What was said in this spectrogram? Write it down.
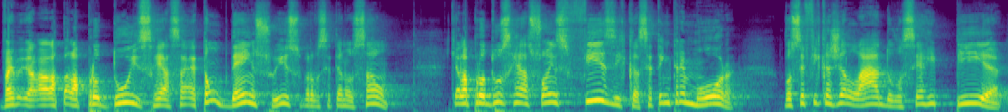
Vai, ela, ela produz reação. É tão denso isso para você ter noção que ela produz reações físicas. Você tem tremor, você fica gelado, você arrepia,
